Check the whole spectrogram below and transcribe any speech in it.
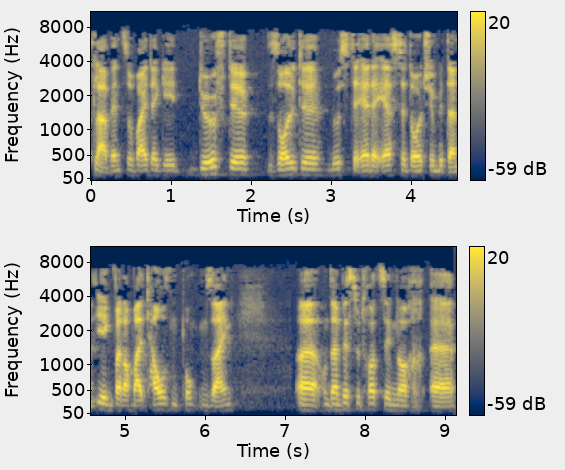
klar, wenn es so weitergeht, dürfte, sollte, müsste er der erste Deutsche mit dann irgendwann noch mal 1000 Punkten sein. Äh, und dann bist du trotzdem noch äh,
